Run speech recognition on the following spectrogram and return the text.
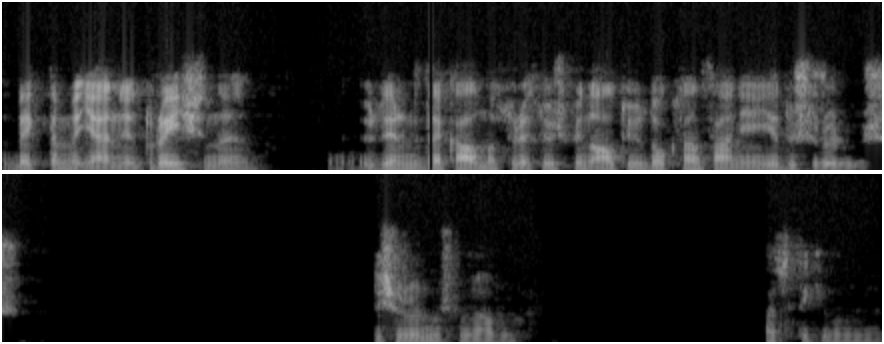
bekleme yani duration'ı e, üzerinizde kalma süresi 3690 saniyeye düşürülmüş. Düşürülmüş mü ya bu? Kaçtı ki bunun ya?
